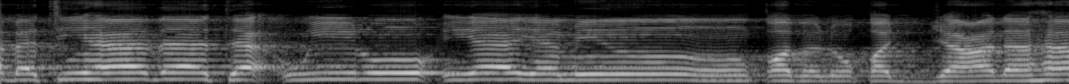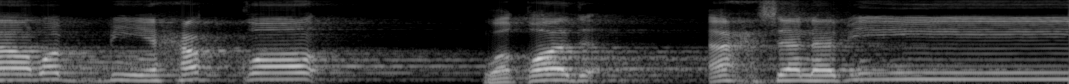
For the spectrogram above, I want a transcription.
أبت هذا تأويل رؤياي من قبل قد جعلها ربي حقا. وقد أحسن بي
